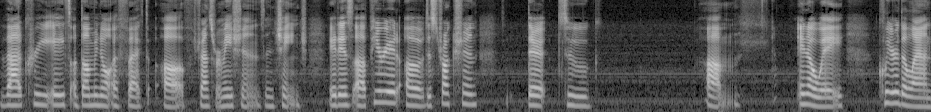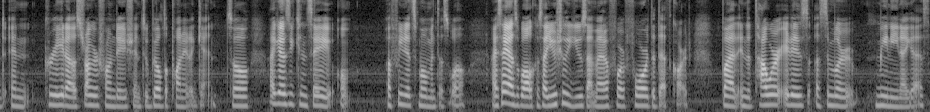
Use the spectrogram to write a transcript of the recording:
that creates a domino effect of transformations and change. It is a period of destruction there to um in a way clear the land and create a stronger foundation to build upon it again. So I guess you can say oh, a phoenix moment as well. I say as well because I usually use that metaphor for the death card, but in the tower it is a similar meaning, I guess.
